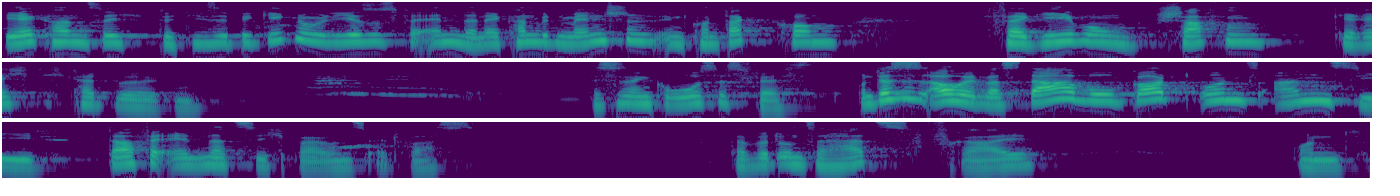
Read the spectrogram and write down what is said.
er kann sich durch diese Begegnung mit Jesus verändern. Er kann mit Menschen in Kontakt kommen, Vergebung schaffen, Gerechtigkeit wirken. Das ist ein großes Fest. Und das ist auch etwas, da wo Gott uns ansieht, da verändert sich bei uns etwas. Da wird unser Herz frei und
